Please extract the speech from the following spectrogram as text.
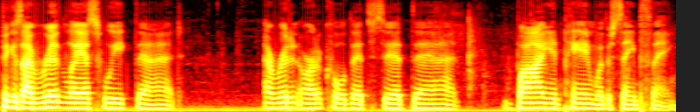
because I read last week that I read an article that said that bi and pan were the same thing.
